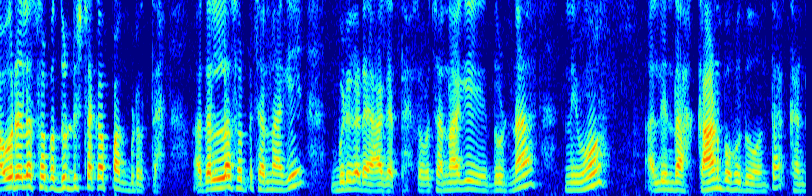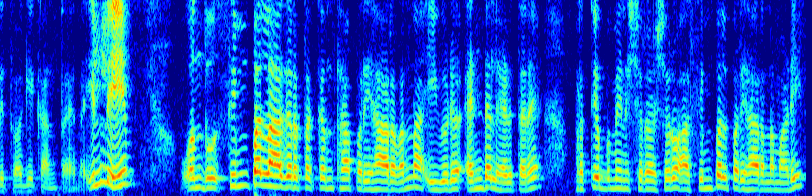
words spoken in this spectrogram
ಅವರೆಲ್ಲ ಸ್ವಲ್ಪ ದುಡ್ಡು ಸ್ಟಕಪ್ ಆಗಿಬಿಡುತ್ತೆ. ಅದೆಲ್ಲ ಸ್ವಲ್ಪ ಚೆನ್ನಾಗಿ ಬಿಡುಗಡೆ ಆಗುತ್ತೆ. ಸ್ವಲ್ಪ ಚೆನ್ನಾಗಿ ದುಡ್ಡನ್ನ ನೀವು ಅಲ್ಲಿಂದ ಕಾಣಬಹುದು ಅಂತ ಖಂಡಿತವಾಗಿ ಕಾಣ್ತಾ ಇದೆ. ಇಲ್ಲಿ ಒಂದು ಸಿಂಪಲ್ ಆಗಿರತಕ್ಕಂಥ ಪರಿಹಾರವನ್ನ ಈ ವಿಡಿಯೋ ಎಂಡಲ್ಲಿ ಹೇಳ್ತಾರೆ ಪ್ರತಿಯೊಬ್ಬ ಮೇಷರಾಶಿಯರು ಆ ಸಿಂಪಲ್ ಪರಿಹಾರನ ಮಾಡಿ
